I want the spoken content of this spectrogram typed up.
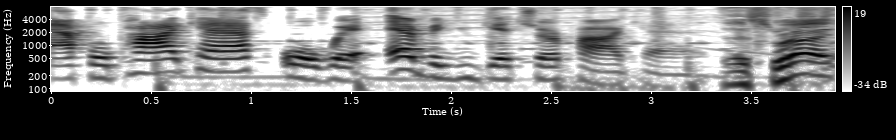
Apple Podcasts, or wherever you get your podcasts. That's right.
